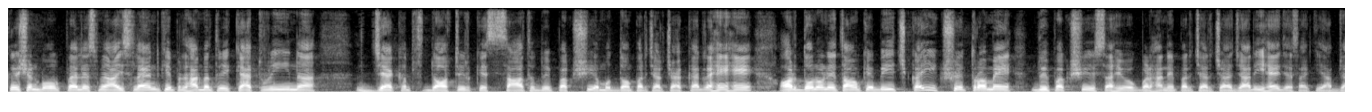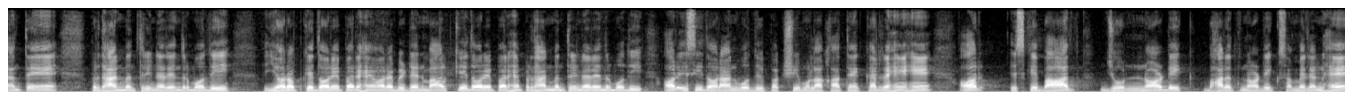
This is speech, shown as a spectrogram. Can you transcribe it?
क्रिशनबोर्ग palace में Iceland की प्रधानमंत्री कैटरीन जैकब्स डॉटर के साथ द्विपक्षीय मुद्दों पर चर्चा कर रहे हैं और दोनों नेताओं के बीच कई क्षेत्रों में द्विपक्षीय सहयोग बढ़ाने पर चर्चा जारी है। जैसा कि आप जानते हैं, प्रधानमंत्री नरेंद्र मोदी यूरोप के दौरे पर हैं और अभी डेनमार्क के दौरे पर हैं प्रधानमंत्री नरेंद्र मोदी और इसी दौरान वो द्विपक्षीय मुलाकातें कर रहे हैं और इसके बाद जो नॉर्डिक, भारत नॉर्डिक सम्मेलन है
